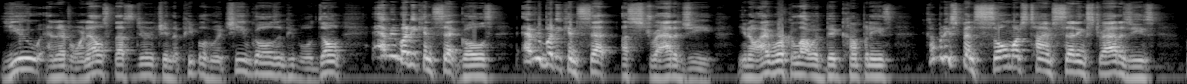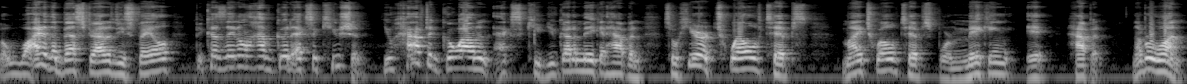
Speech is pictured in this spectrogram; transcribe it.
you and everyone else. That's the difference between the people who achieve goals and people who don't. Everybody can set goals. Everybody can set a strategy. You know, I work a lot with big companies. Companies spend so much time setting strategies, but why do the best strategies fail? Because they don't have good execution. You have to go out and execute. You've got to make it happen. So here are 12 tips, my 12 tips for making it happen. Number one,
